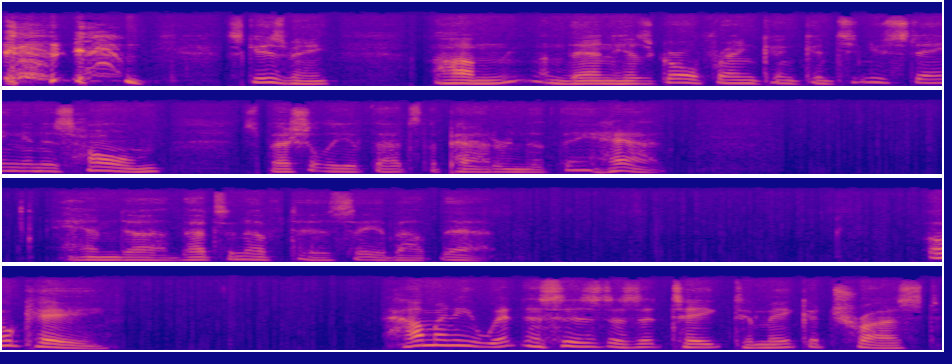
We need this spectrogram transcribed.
excuse me, um, then his girlfriend can continue staying in his home, especially if that's the pattern that they had. And uh, that's enough to say about that. Okay. How many witnesses does it take to make a trust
